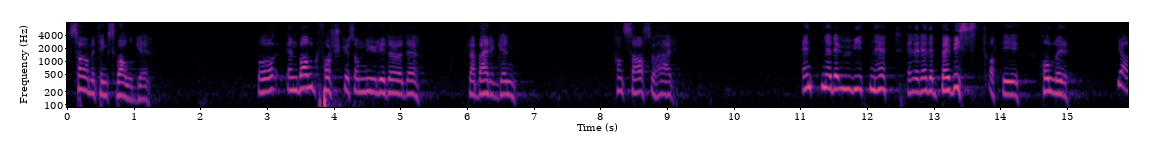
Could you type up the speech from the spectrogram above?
sametingsvalget og en valgforsker som nylig døde, fra Bergen, han sa så her Enten er det uvitenhet, eller er det bevisst at de holder Ja,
